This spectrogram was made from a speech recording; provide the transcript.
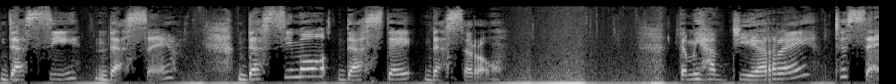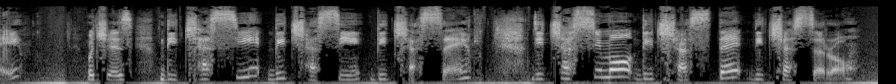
dessi, desse, dessimo, deste, dessero. Then we have dire, to say, which is dicessi, dicessi, dicesse, dicessimo, diceste, dicessero.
